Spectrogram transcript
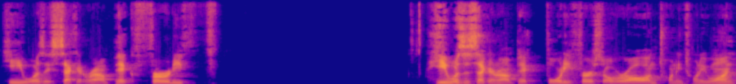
He was a second round pick, 30. He was a second round pick, 41st overall in 2021.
